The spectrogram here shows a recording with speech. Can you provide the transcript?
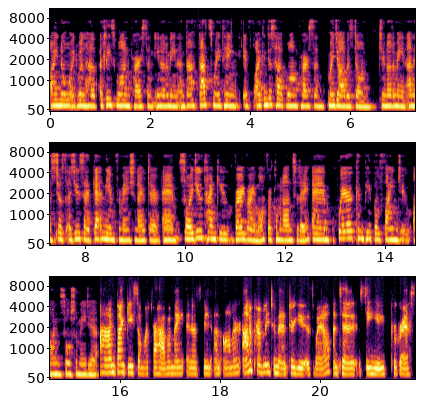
I know it will help at least one person, you know what I mean? And that that's my thing. If I can just help one person, my job is done. Do you know what I mean? And it's just as you said, getting the information out there. Um, so I do thank you very, very much for coming on today. Um, where can people find you on social media? And thank you so much for having me. It has been an honor and a privilege to mentor you as well and to see you progress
